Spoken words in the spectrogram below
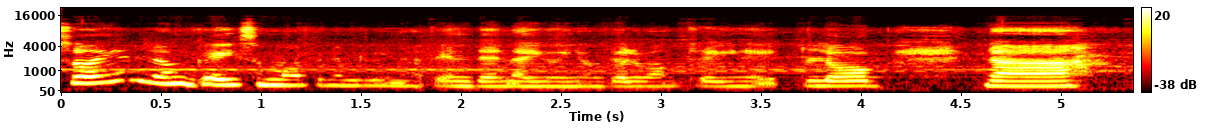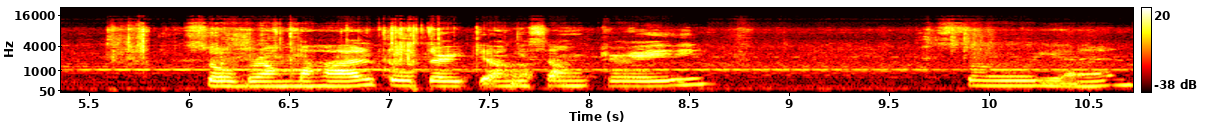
So, ayan lang guys, sa mga pinamili natin. Then, ayun yung dalawang tray na itlog na sobrang mahal. 230 ang isang tray. So, yan.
